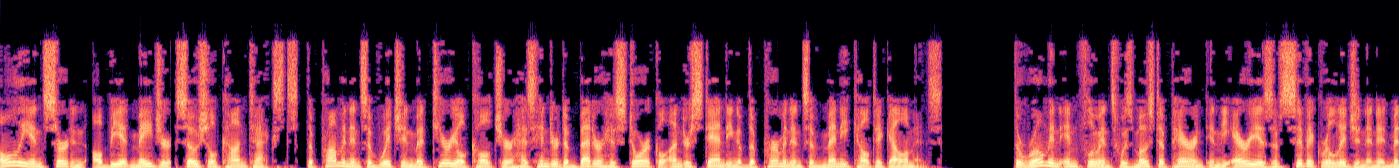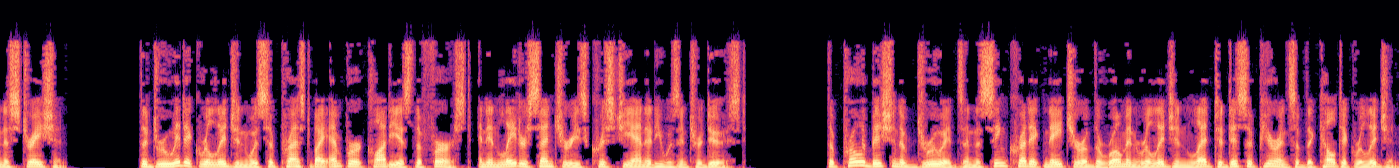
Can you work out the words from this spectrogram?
only in certain albeit major social contexts, the prominence of which in material culture has hindered a better historical understanding of the permanence of many Celtic elements. The Roman influence was most apparent in the areas of civic religion and administration. The Druidic religion was suppressed by Emperor Claudius I, and in later centuries Christianity was introduced. The prohibition of Druids and the syncretic nature of the Roman religion led to disappearance of the Celtic religion.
